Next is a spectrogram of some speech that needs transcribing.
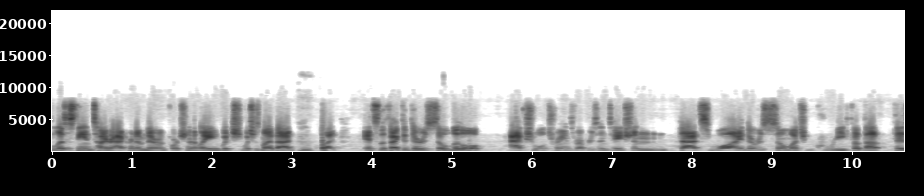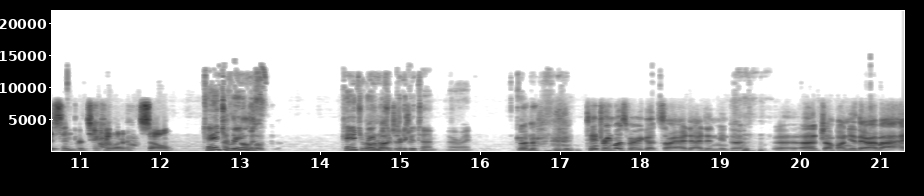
list the entire acronym there, unfortunately, which which is my bad. Mm. But it's the fact that there is so little actual trans representation. That's why there was so much grief about this in particular. So. I think Tangerine was Tangerine No, no, was a just- pretty good time. All right. no. Tangerine was very good. Sorry, I, I didn't mean to uh, uh, jump on you there. But I,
